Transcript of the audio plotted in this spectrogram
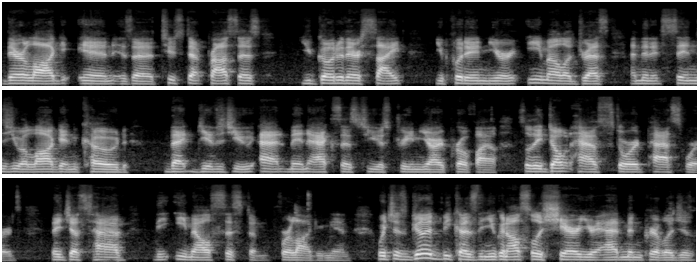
their login is a two-step process. You go to their site, you put in your email address, and then it sends you a login code that gives you admin access to your StreamYard profile. So they don't have stored passwords. They just have the email system for logging in, which is good because then you can also share your admin privileges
